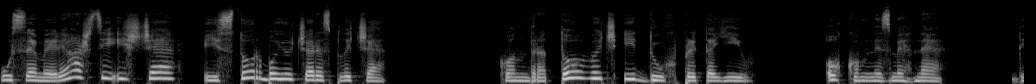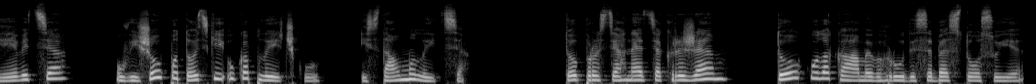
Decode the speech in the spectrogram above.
у семиряжці іще і з торбою через плече. Кондратович і дух притаїв, оком не змигне. Дивиться, увійшов Потоцький у капличку і став молиться. То простягнеться крижем, то кулаками в груди себе стосує,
